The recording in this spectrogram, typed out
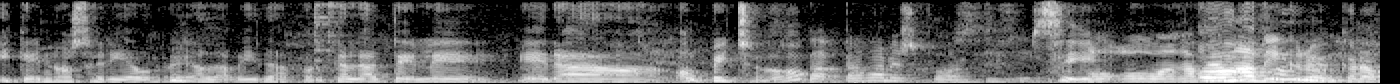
I que no seríeu res a la vida perquè la tele era el pitjor? Pa- Parla més fort. Sí. O, o agafem el agafo micro.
